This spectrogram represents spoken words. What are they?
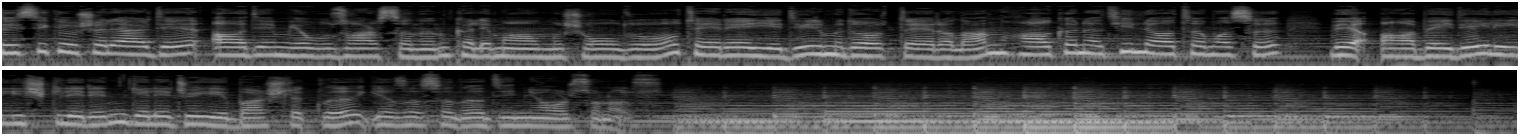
Sesli köşelerde Adem Yavuz Arslan'ın kaleme almış olduğu TR724'te yer alan Hakan Atilla ataması ve ABD ile ilişkilerin geleceği başlıklı yazısını dinliyorsunuz.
